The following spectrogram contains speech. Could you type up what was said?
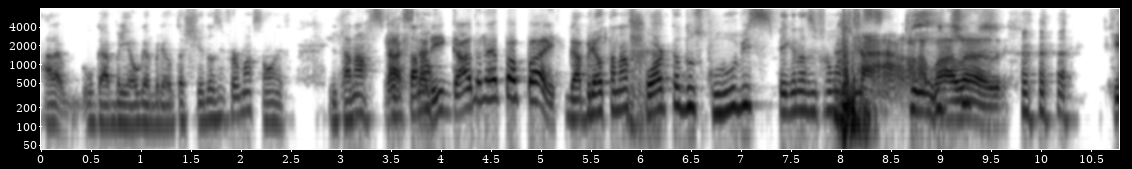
Cara, o Gabriel, o Gabriel tá cheio das informações. Ele tá nas. Ah, ele tá tá na- ligado, né, papai? O Gabriel tá nas portas dos clubes pegando as informações Ah, malandro. que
